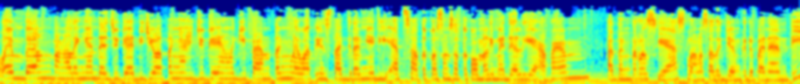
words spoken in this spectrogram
Lembang, Pangalengan dan juga di Jawa Tengah juga yang lagi panteng lewat Instagramnya di @101,5 Dahlia FM. Panteng terus ya selama satu jam ke depan nanti.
